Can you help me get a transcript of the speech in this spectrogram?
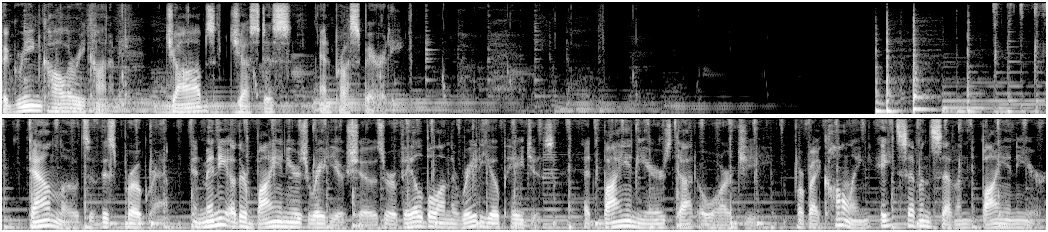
The green collar economy jobs, justice, and prosperity. Downloads of this program and many other Bioneers radio shows are available on the radio pages at bioneers.org or by calling 877 Bioneer.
